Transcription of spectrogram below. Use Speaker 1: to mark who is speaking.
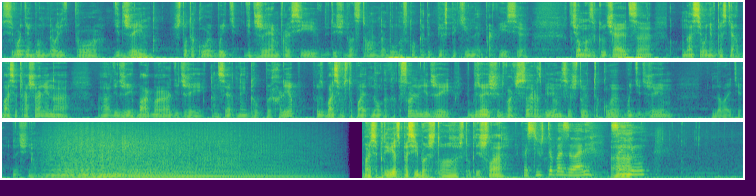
Speaker 1: Сегодня будем говорить про диджейнг, что такое быть диджеем в России в 2022 году, насколько это перспективная профессия, в чем она заключается. У нас сегодня в гостях Бася Трошанина, а, диджей Барбара, диджей концертной группы «Хлеб». Плюс Бася выступает много как сольный диджей. В ближайшие два часа разберемся, что это такое быть диджеем. Давайте начнем. Вася, привет, спасибо, что, что пришла.
Speaker 2: Спасибо, что позвали. А, Ценю.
